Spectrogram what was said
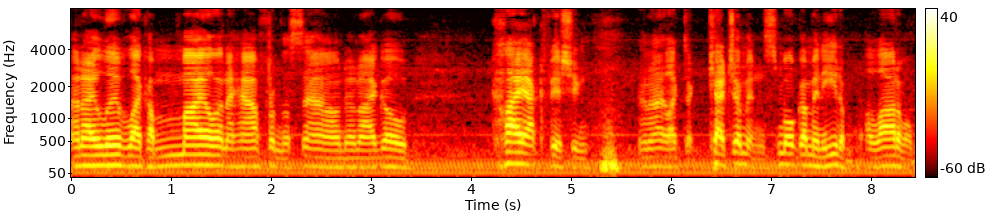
and I live like a mile and a half from the sound, and I go kayak fishing, and I like to catch them and smoke them and eat them, a lot of them.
